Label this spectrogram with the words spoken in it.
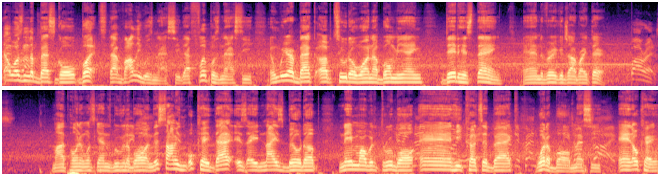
that wasn't the best goal, but that volley was nasty. That flip was nasty, and we are back up to the one. Aubameyang did his thing, and a very good job right there. My opponent once again is moving the ball, and this time he's okay. That is a nice build up. Neymar with the through ball, and he cuts it back. What a ball, Messi. And okay,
